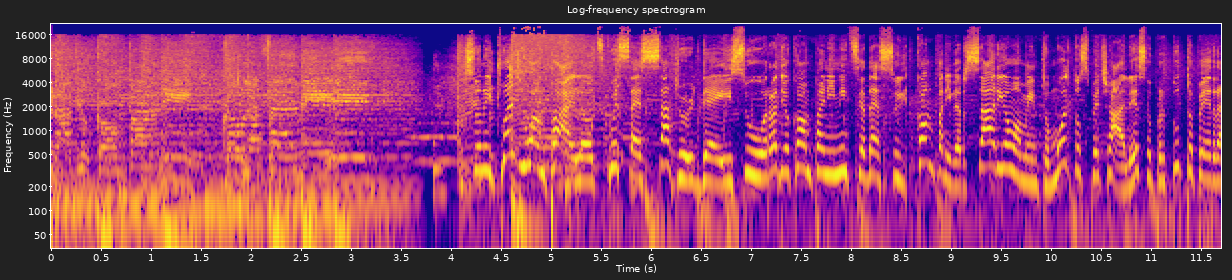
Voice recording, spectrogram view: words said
Radio Company con la family Sono i 21 Pilots, questa è Saturday su Radio Company, inizia adesso il comp'anniversario, un momento molto speciale, soprattutto per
